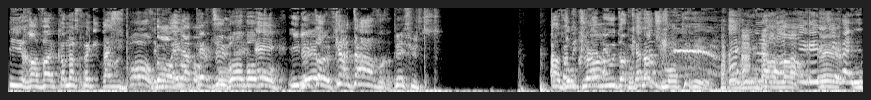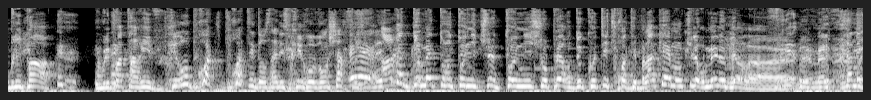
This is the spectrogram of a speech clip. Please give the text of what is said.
Il ravale comme un spaghetti. Vas-y, Bon, bon, non, il a perdu. Bon, bon, Eh, bon. il est dans le cadavre. Péfut. Ah, Attends, mais donc là, où dans donc là, tu m'as enterré. Donc là, eh, oublie pas. Oublie pas, t'arrives. Frérot, pourquoi, pourquoi t'es dans un esprit revanchard Eh, jamais- arrête de mettre ton Tony, Tony Chopper de côté, tu crois que t'es blacké, mon killer, mets-le bien là. Non mais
